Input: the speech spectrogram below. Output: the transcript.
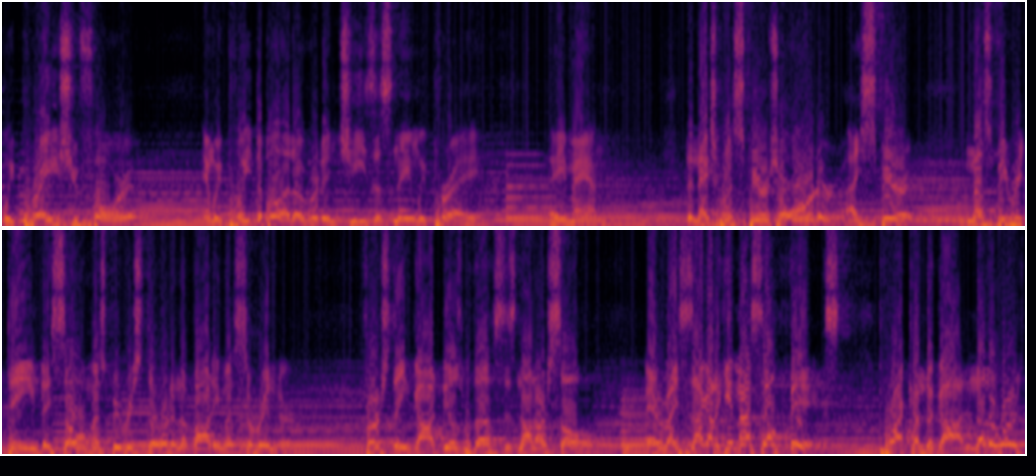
We praise you for it. And we plead the blood over it. In Jesus' name we pray. Amen. The next one is spiritual order. A spirit must be redeemed, a soul must be restored, and the body must surrender. First thing God deals with us is not our soul. Everybody says, I got to get myself fixed before I come to God. In other words,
